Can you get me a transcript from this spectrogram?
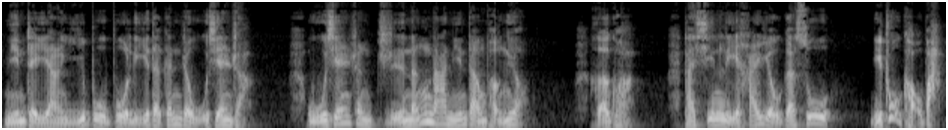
您这样一步不离的跟着武先生，武先生只能拿您当朋友。何况他心里还有个苏，你住口吧。”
